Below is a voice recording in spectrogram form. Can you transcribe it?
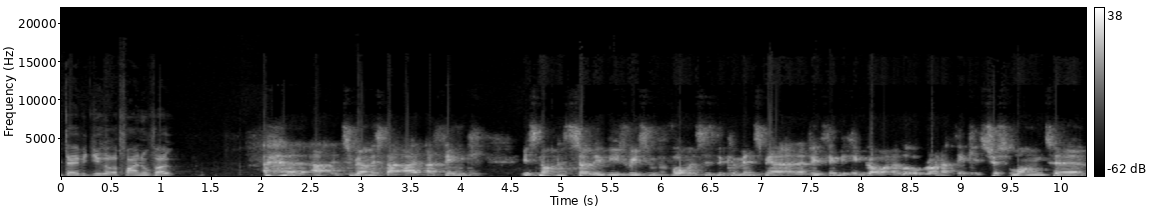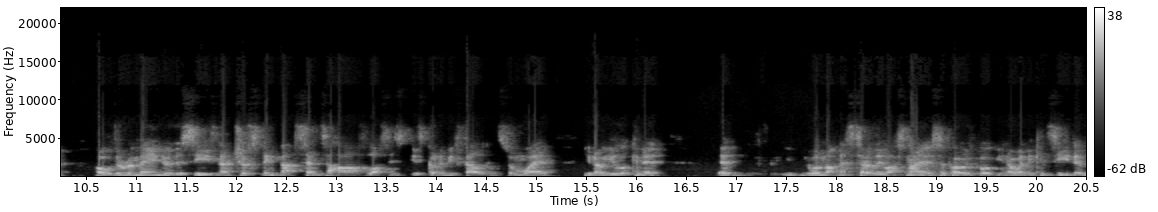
David, you got the final vote. Uh, to be honest, I, I think it's not necessarily these recent performances that convince me, and I do think they can go on a little run. I think it's just long term over the remainder of the season. I just think that centre half loss is, is going to be felt in some way. You know, you're looking at, at well, not necessarily last night, I suppose, but you know when they concede a,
